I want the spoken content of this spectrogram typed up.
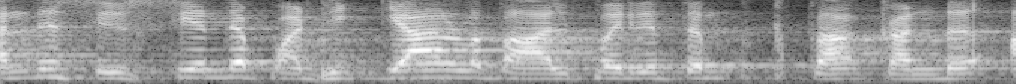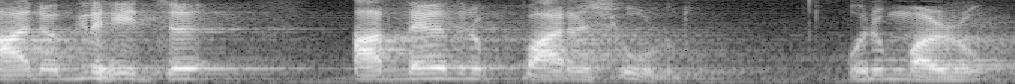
തന്റെ ശിഷ്യന്റെ പഠിക്കാനുള്ള താല്പര്യത്തെ കണ്ട് അനുഗ്രഹിച്ച് അദ്ദേഹത്തിന് പരശു കൊടുത്തു. ഒരു മഴു.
